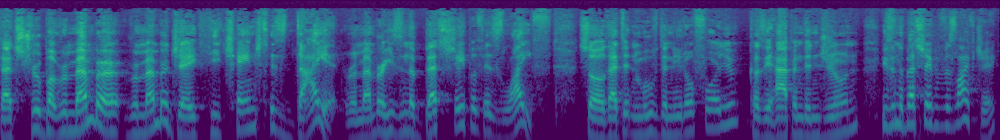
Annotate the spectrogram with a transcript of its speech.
That's true. But remember, remember, Jake, he changed his diet. Remember, he's in the best shape of his life. So that didn't move the needle for you because it happened in June. He's in the best shape of his life, Jake.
